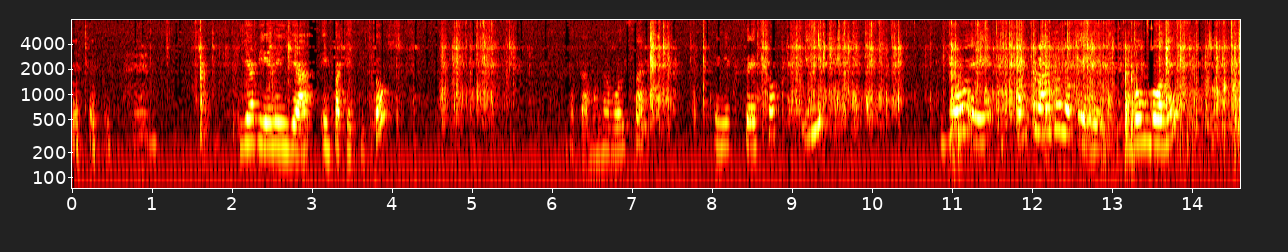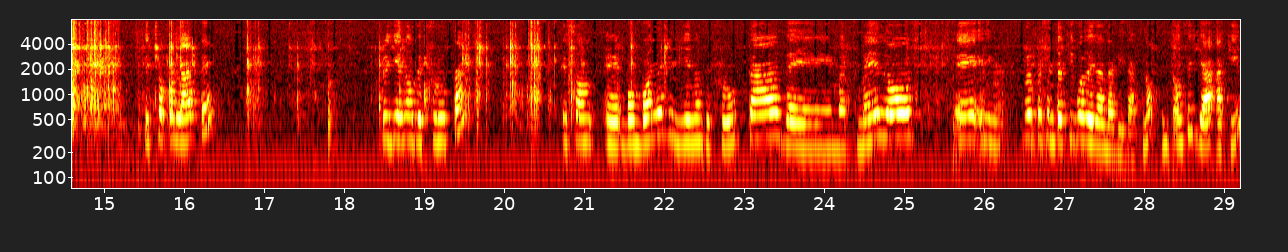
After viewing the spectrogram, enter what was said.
ya vienen ya en paquetitos. Botamos la bolsa en exceso y yo he comprado lo que es bombones de chocolate rellenos de fruta que son eh, bombones rellenos de fruta, de marshmallows, eh, representativo de la Navidad, ¿no? Entonces ya aquí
